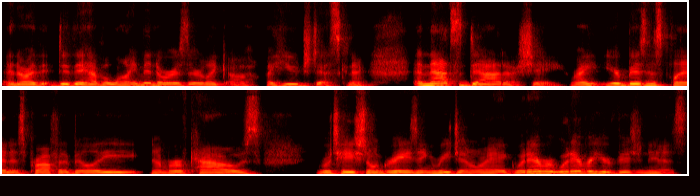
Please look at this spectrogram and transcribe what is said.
and are they, do they have alignment or is there like a, a huge disconnect? And that's data shaye right? Your business plan is profitability number of cows rotational grazing regional ag whatever whatever your vision is.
